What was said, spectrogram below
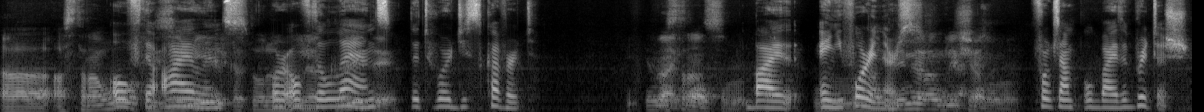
of the islands or of the lands that were discovered by any foreigners, for example, by the British.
